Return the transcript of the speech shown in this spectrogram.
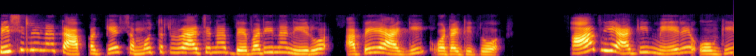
ಬಿಸಿಲಿನ ತಾಪಕ್ಕೆ ಸಮುದ್ರ ರಾಜನ ಬೆವರಿನ ನೀರು ಅಬೆಯಾಗಿ ಹೊರಟಿತು ಆವಿಯಾಗಿ ಮೇಲೆ ಹೋಗಿ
